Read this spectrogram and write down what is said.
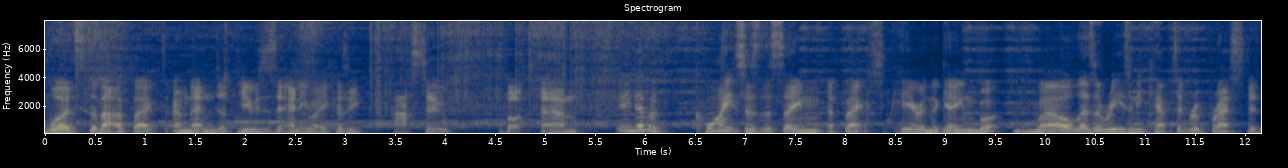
Words to that effect, and then just uses it anyway because he has to. But, um, he never quite says the same effect here in the game, but, well, there's a reason he kept it repressed. It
